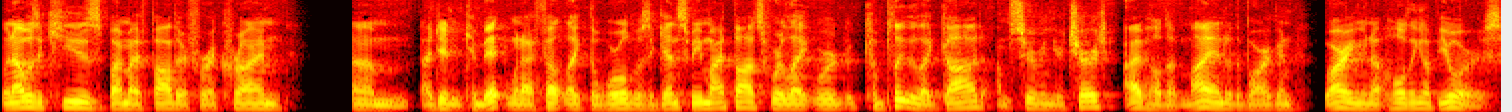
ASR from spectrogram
When I was accused by my father for a crime um, I didn't commit, when I felt like the world was against me, my thoughts were like were completely like God. I'm serving your church. I've held up my end of the bargain. Why are you not holding up yours?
